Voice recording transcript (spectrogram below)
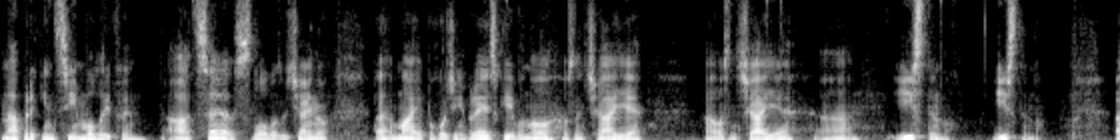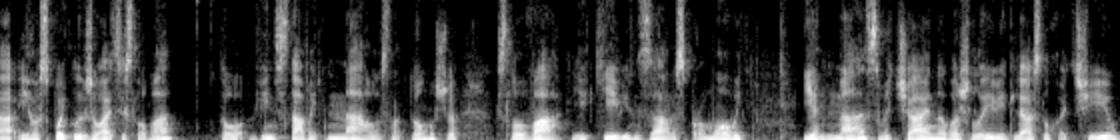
наприкінці молитви. А це слово, звичайно. Е, має походження єврейське, і воно означає означає істину. істину. І Господь, коли вживає ці слова, то Він ставить наголос на тому, що слова, які він зараз промовить, є надзвичайно важливі для слухачів,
